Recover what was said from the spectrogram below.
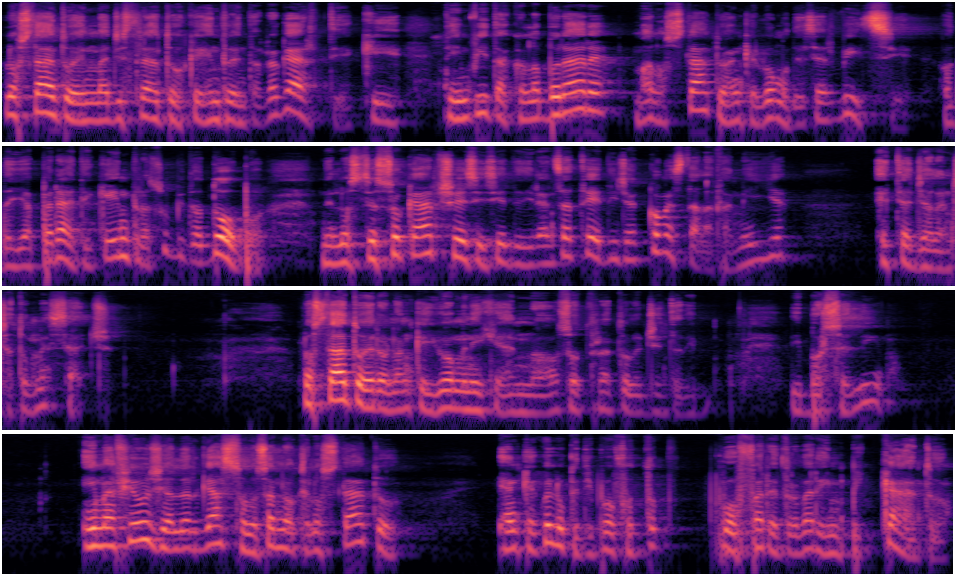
Lo Stato è il magistrato che entra a interrogarti e che ti invita a collaborare, ma lo Stato è anche l'uomo dei servizi o degli apparati che entra subito dopo nello stesso carcere, si siede dinanzi a te e dice come sta la famiglia? E ti ha già lanciato un messaggio. Lo Stato erano anche gli uomini che hanno sottratto la gente di, di Borsellino. I mafiosi all'ergastolo sanno che lo Stato è anche quello che ti può, può fare trovare impiccato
